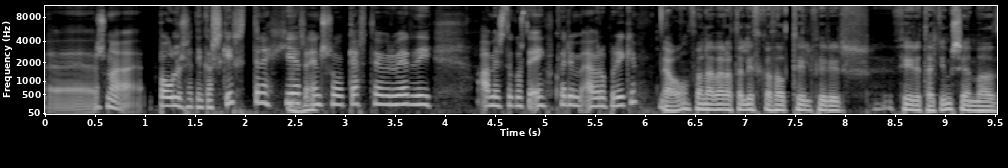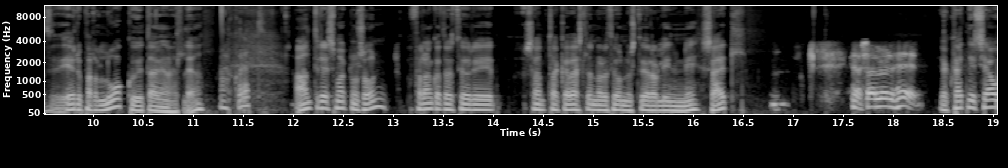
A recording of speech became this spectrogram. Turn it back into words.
uh, bólusetningarskirtinni hér mhm. eins og gert hefur verið í að minnstu kosti einhverjum Evrópuríkjum. Já, þannig að vera alltaf liðka þá til fyrir fyrirtækjum sem eru bara lókuð í daginn ætlega. Akkurat. Andrés Magnússon, framkvæmtastjóri samtaka Vestlunar og þjónustu er á línunni. Sæl? Já, sæl verið þeir. Já, hvernig sjáu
